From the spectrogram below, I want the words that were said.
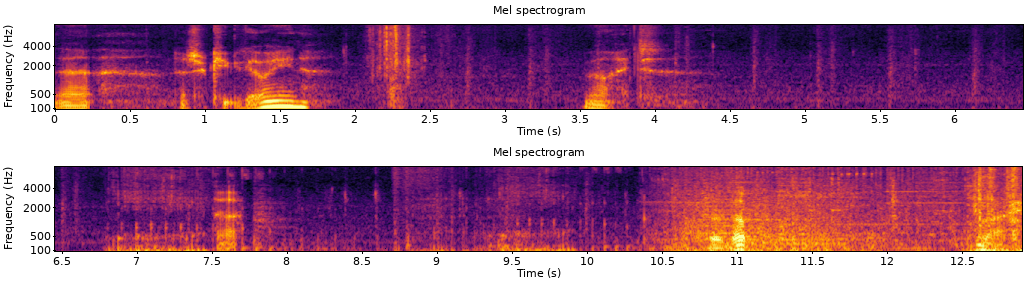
That. That should keep going. Right. Ah. Goes up. Right.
